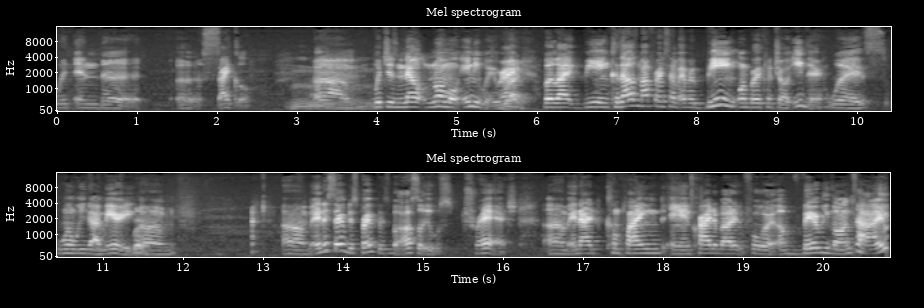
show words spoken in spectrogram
within the uh, cycle. um, which is now normal anyway, right? Right. But like being, because that was my first time ever being on birth control either, was when we got married. Right. Um, um, and it served its purpose, but also it was trash. Um, and I complained and cried about it for a very long time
